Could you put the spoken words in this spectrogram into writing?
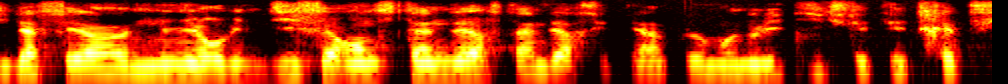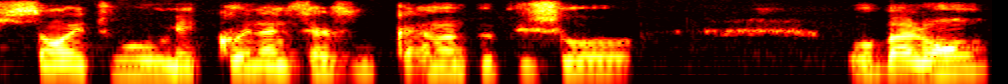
il a fait un numéro 8 différent de Stander. Stander, c'était un peu monolithique, c'était très puissant et tout, mais Conan, ça joue quand même un peu plus au, au ballon.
